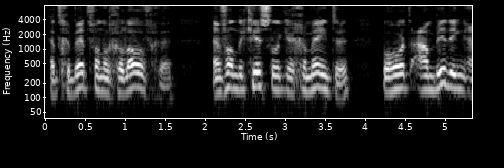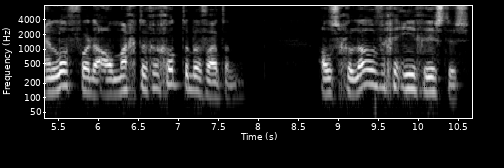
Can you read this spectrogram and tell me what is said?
Het gebed van een gelovige en van de christelijke gemeente behoort aanbidding en lof voor de Almachtige God te bevatten. Als gelovigen in Christus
